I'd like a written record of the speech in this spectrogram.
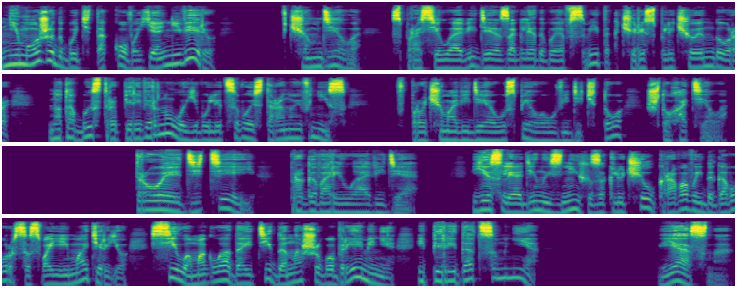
«Не может быть такого, я не верю». «В чем дело?» — спросила Авидия, заглядывая в свиток через плечо Эндоры, но та быстро перевернула его лицевой стороной вниз. Впрочем, Авидия успела увидеть то, что хотела. «Трое детей», — проговорила Авидия. Если один из них заключил кровавый договор со своей матерью, сила могла дойти до нашего времени и передаться мне. «Ясно»,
